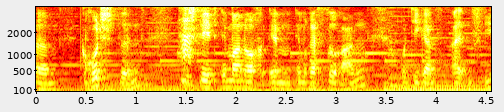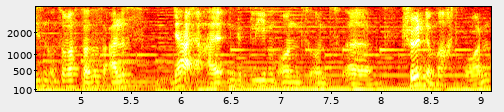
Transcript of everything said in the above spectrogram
ähm, gerutscht sind, die steht immer noch im, im Restaurant. Und die ganzen alten Fliesen und sowas, das ist alles ja, erhalten geblieben und, und äh, schön gemacht worden.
